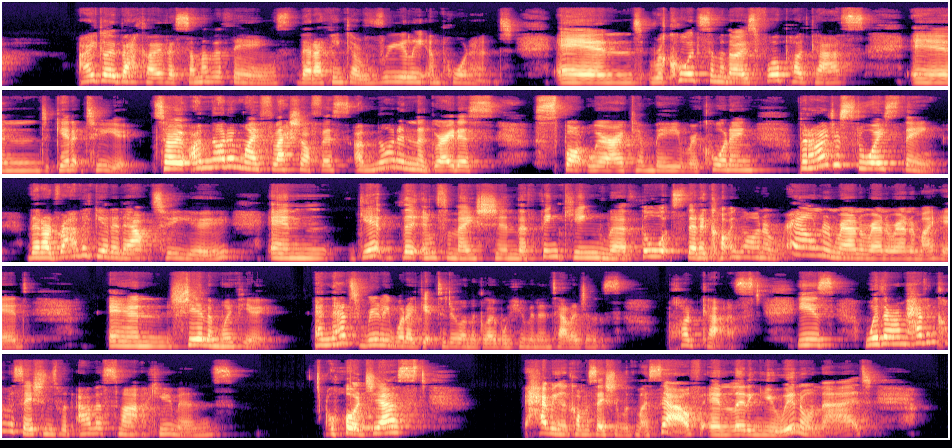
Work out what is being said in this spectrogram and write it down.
I go back over some of the things that I think are really important and record some of those for podcasts and get it to you. So I'm not in my flash office. I'm not in the greatest spot where I can be recording, but I just always think that I'd rather get it out to you and get the information, the thinking, the thoughts that are going on around and round and round and round in my head and share them with you. And that's really what I get to do on the Global Human Intelligence podcast is whether I'm having conversations with other smart humans or just having a conversation with myself and letting you in on that,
